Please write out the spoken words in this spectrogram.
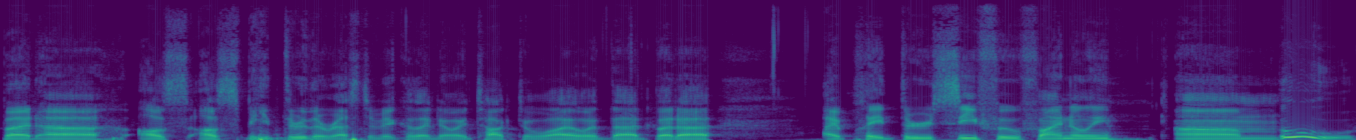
but uh, I'll I'll speed through the rest of it because I know I talked a while with that. But uh, I played through Sifu finally. Um, Ooh.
